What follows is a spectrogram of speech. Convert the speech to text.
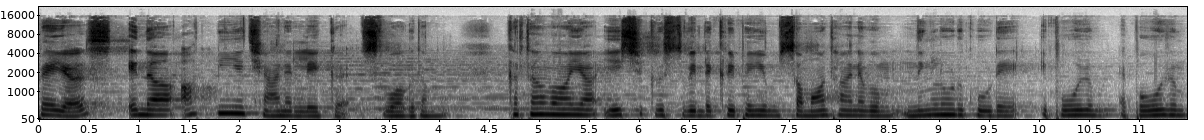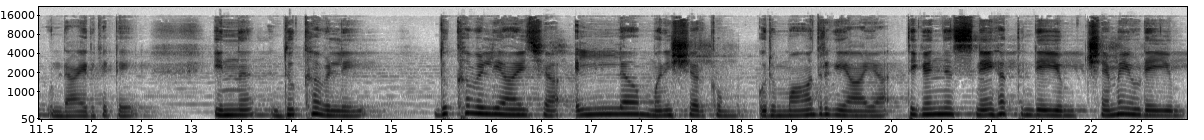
പ്രേയേഴ്സ് എന്ന ആത്മീയ ചാനലിലേക്ക് സ്വാഗതം. കർത്താവായ യേശു ക്രിസ്തുവിന്റെ കൃപയും സമാധാനവും നിങ്ങളോട് കൂടെ എപ്പോഴും എപ്പോഴും ഉണ്ടായിരിക്കട്ടെ. ഇന്ന് ദുഃഖവെള്ളി ദുഃഖവെള്ളിയാഴ്ച എല്ലാ മനുഷ്യർക്കും ഒരു മാതൃകയായ തികഞ്ഞ സ്നേഹത്തിന്റെയും ക്ഷമയുടെയും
